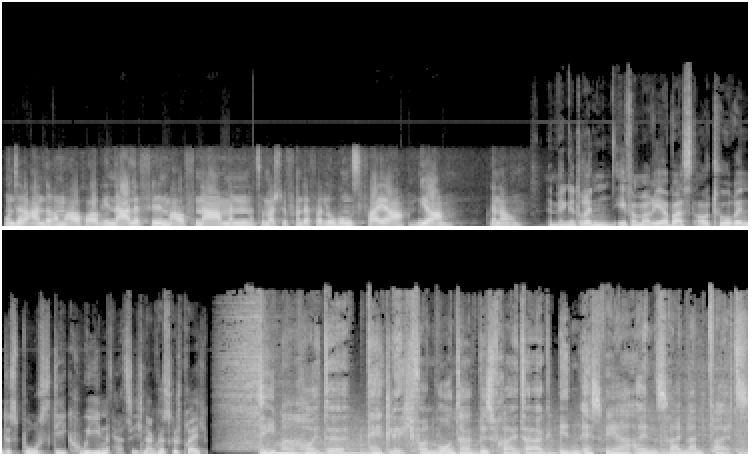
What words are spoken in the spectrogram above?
unter anderem auch originale Filmaufnahmen, zum Beispiel von der Verlobungsfeier. Ja, genau. Eine Menge drin. Eva Maria Bast, Autorin des Buchs Die Queen. Herzlichen Dank fürs Gespräch. Thema heute. Täglich von Montag bis Freitag in SWR1 Rheinland-Pfalz.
